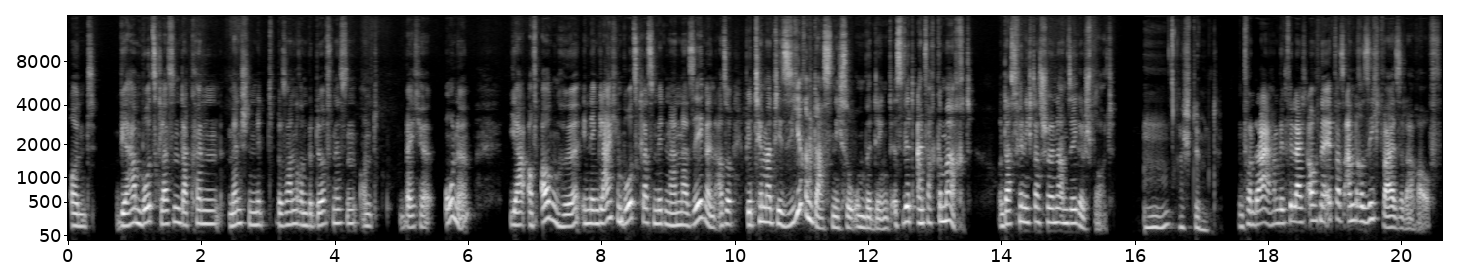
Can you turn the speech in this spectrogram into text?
Und wir haben Bootsklassen, da können Menschen mit besonderen Bedürfnissen und welche ohne ja auf Augenhöhe in den gleichen Bootsklassen miteinander segeln. Also wir thematisieren das nicht so unbedingt. Es wird einfach gemacht. Und das finde ich das Schöne am Segelsport. Mhm, das stimmt. Und von daher haben wir vielleicht auch eine etwas andere Sichtweise darauf.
